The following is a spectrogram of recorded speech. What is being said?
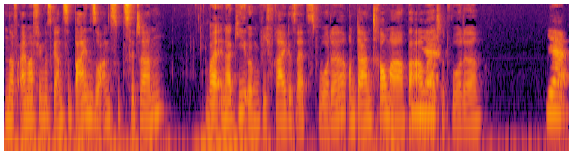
Und auf einmal fing das ganze Bein so an zu zittern, weil Energie irgendwie freigesetzt wurde und da ein Trauma bearbeitet ja. wurde. Ja,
